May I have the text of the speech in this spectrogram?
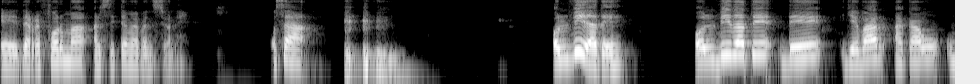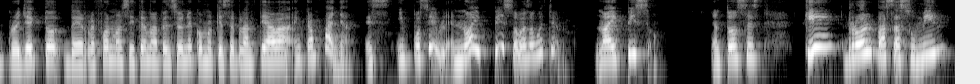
eh, de reforma al sistema de pensiones. O sea, olvídate, olvídate de llevar a cabo un proyecto de reforma al sistema de pensiones como el que se planteaba en campaña. Es imposible, no hay piso para esa cuestión, no hay piso. Entonces, ¿qué rol vas a asumir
